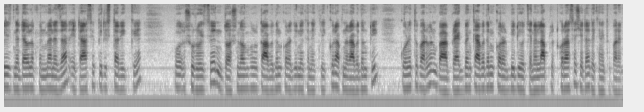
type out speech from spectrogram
বিজনেস ডেভেলপমেন্ট ম্যানেজার এটা আছে তিরিশ তারিখে শুরু হয়েছে। দশ নম্বর আবেদন করার জন্য এখানে ক্লিক করে আপনার আবেদনটি করে নিতে পারবেন বা ব্র্যাক ব্যাংকে আবেদন করার ভিডিও চ্যানেলে আপলোড করা আছে, সেটা দেখে নিতে পারেন।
